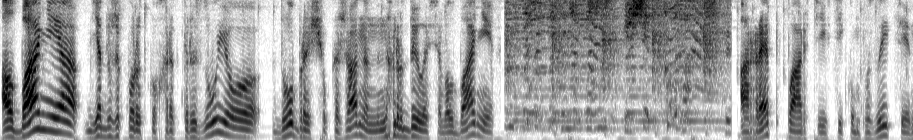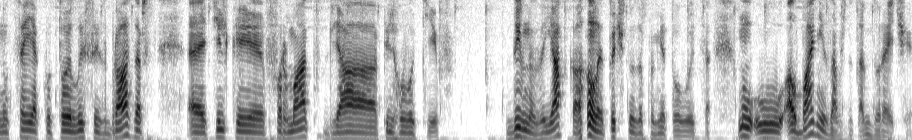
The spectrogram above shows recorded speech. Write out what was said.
Албанія, я дуже коротко характеризую. Добре, що Кажана не народилася в Албанії. А реп партії в цій композиції ну це як у той лисий з Бразерс, е, тільки формат для пільговиків. Дивна заявка, але точно запам'ятовується. Ну, у Албанії завжди так, до речі.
